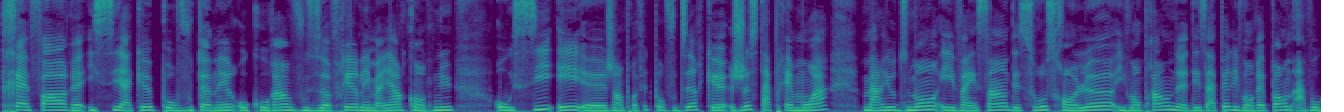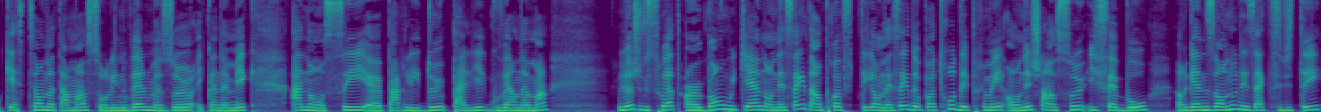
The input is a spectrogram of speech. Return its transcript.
très fort euh, ici à Cube pour vous tenir au courant, vous offrir les meilleurs contenus aussi. Et euh, j'en profite pour vous dire que juste après moi, Mario Dumont et Vincent Dessouraux seront là. Ils vont prendre des appels, ils vont répondre à vos questions, notamment sur les nouvelles mesures économiques annoncées euh, par les deux paliers de gouvernement. Là, je vous souhaite un bon week-end. On essaye d'en profiter. On essaye de pas trop déprimer. On est chanceux. Il fait beau. Organisons-nous des activités.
